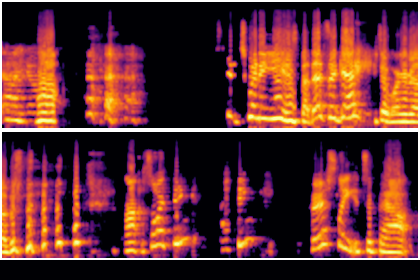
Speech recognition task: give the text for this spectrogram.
Yeah. Uh, 20 years, but that's okay. Don't worry about this. uh, so I think, I think firstly, it's about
